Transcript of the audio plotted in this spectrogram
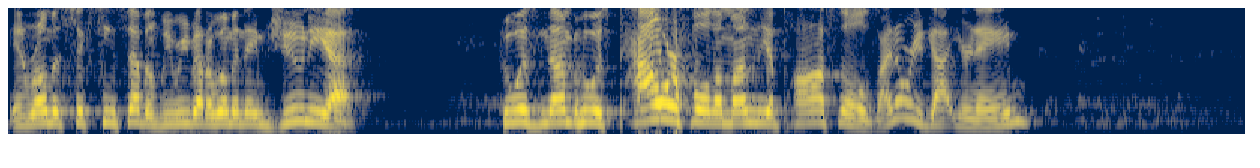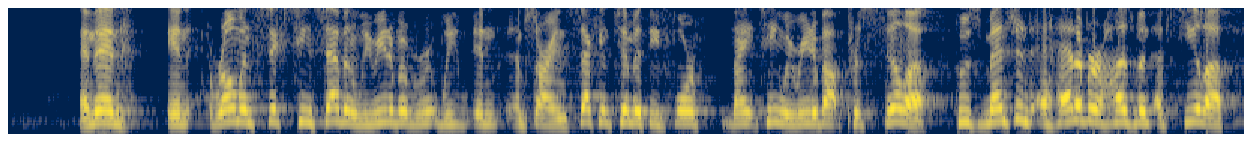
In Romans 16 7, we read about a woman named Junia. Who was, num- who was powerful among the apostles. I know where you got your name. And then in Romans 16, 7, we read of we in, I'm sorry, in 2 Timothy 4, 19, we read about Priscilla, who's mentioned ahead of her husband Aquila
